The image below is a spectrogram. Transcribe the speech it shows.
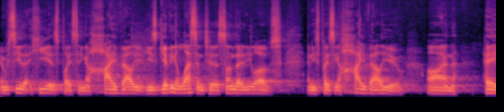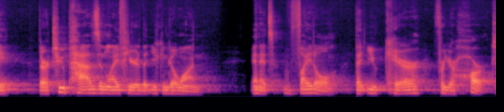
And we see that he is placing a high value. He's giving a lesson to his son that he loves, and he's placing a high value on hey, there are two paths in life here that you can go on. And it's vital that you care for your heart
